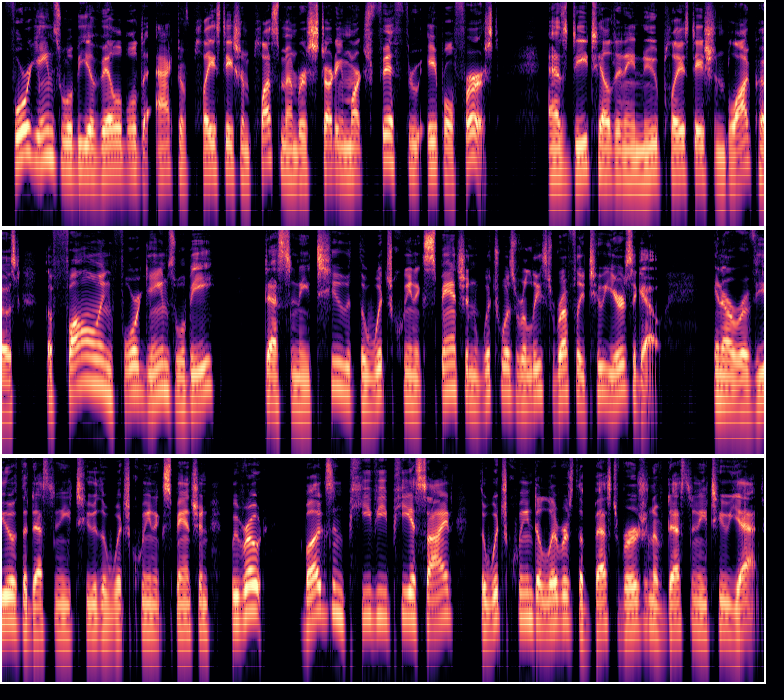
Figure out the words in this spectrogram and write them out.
Four games will be available to active PlayStation Plus members starting March 5th through April 1st. As detailed in a new PlayStation blog post, the following four games will be Destiny 2 The Witch Queen expansion, which was released roughly two years ago. In our review of the Destiny 2 The Witch Queen expansion, we wrote, Bugs and PvP aside, The Witch Queen delivers the best version of Destiny 2 yet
